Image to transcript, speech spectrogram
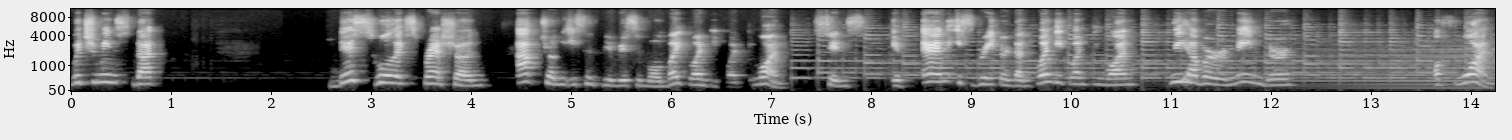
which means that this whole expression actually isn't divisible by 2021 since if n is greater than 2021, we have a remainder of 1.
